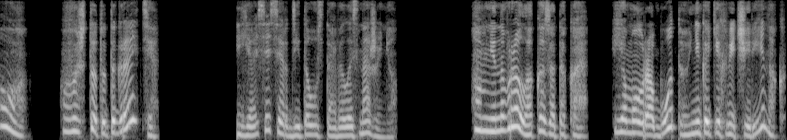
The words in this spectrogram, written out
«О, вы что, тут играете?» Яся сердито уставилась на Женю. «А мне наврала коза такая. Я, мол, работаю, никаких вечеринок».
